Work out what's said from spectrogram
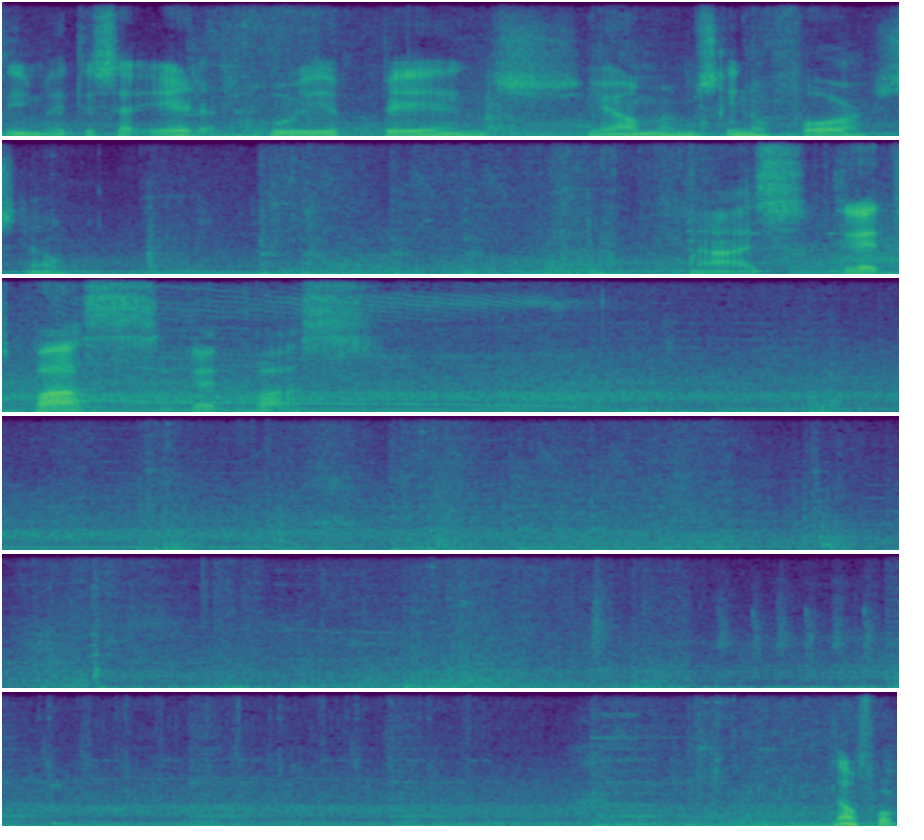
teammate is daar eerder. Goeie pinch. Jammer, misschien nog voor. Snel. Nice. Great pass. Great pass. Dan voor...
